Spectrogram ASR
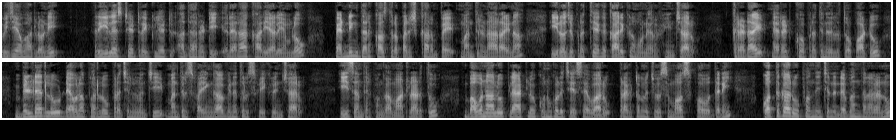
విజయవాడలోని real estate regulatory authority RERA కార్యాలయంలో పెండింగ్ దరఖాస్తుల పరిష్కారంపై మంత్రి నారాయణ ఈరోజు ప్రత్యేక కార్యక్రమం నిర్వహించారు. క్రెడాయ్ నెరెడ్కో ప్రతినిధులతో పాటు బిల్డర్లు డెవలపర్లు ప్రజల నుంచి మంత్రి స్వయంగా వినతులు స్వీకరించారు. ఈ సందర్భంగా మాట్లాడుతూ భవనాలు ప్లాట్లు కొనుగోలు చేసేవారు ప్రకటనలు చూసి మోసపోవద్దని కొత్తగా రూపొందించిన నిబంధనలను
